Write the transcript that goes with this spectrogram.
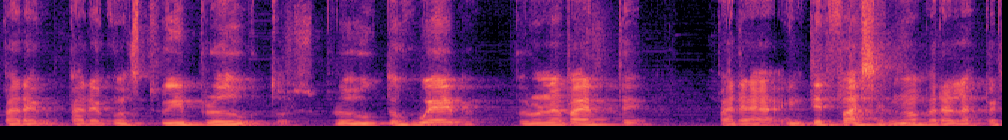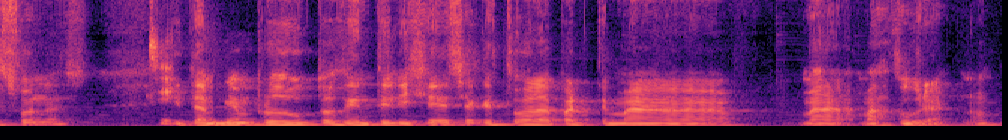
para, para construir productos. Productos web, por una parte, para interfaces, ¿no? Para las personas. Y también productos de inteligencia, que es toda la parte más más, más duras. ¿no?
